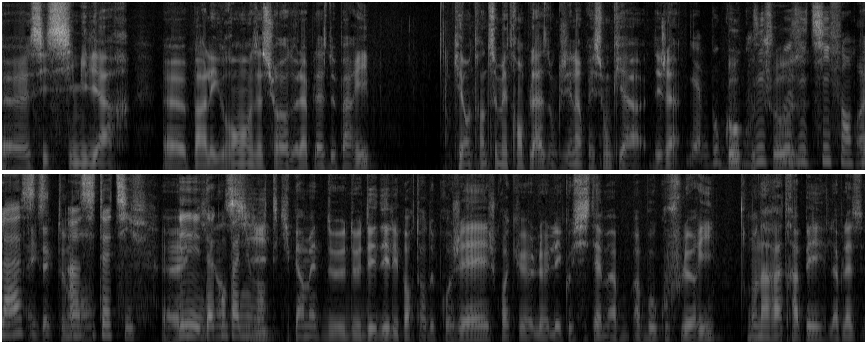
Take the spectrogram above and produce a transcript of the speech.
Euh, c'est 6 milliards euh, par les grands assureurs de la place de Paris qui est en train de se mettre en place. Donc j'ai l'impression qu'il y a déjà beaucoup, de dispositifs en place, incitatifs euh, et d'accompagnement. Qui permettent de, d'aider les porteurs de projets. Je crois que l'écosystème a, beaucoup fleuri. On a rattrapé, la place,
